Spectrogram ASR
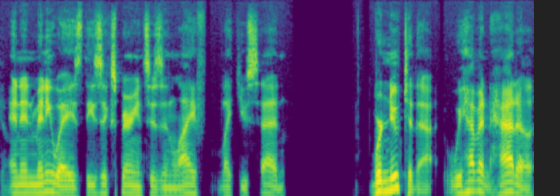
Yeah. And in many ways, these experiences in life, like you said, we're new to that. We haven't had a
